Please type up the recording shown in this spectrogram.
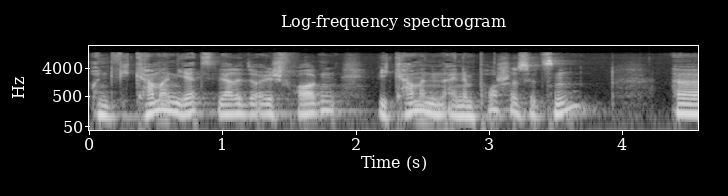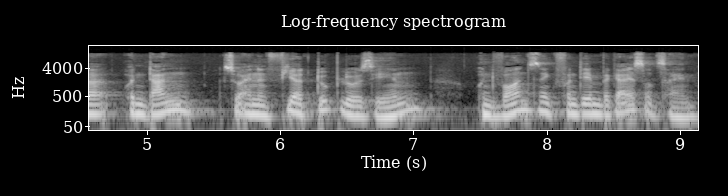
Und wie kann man jetzt, werdet ihr euch fragen, wie kann man in einem Porsche sitzen äh, und dann so einen Fiat Duplo sehen und wahnsinnig von dem begeistert sein?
